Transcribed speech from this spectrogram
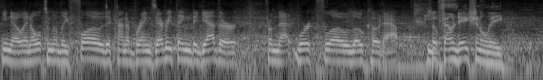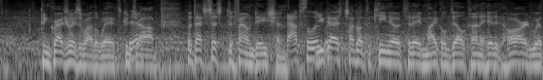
you know, and ultimately Flow that kind of brings everything together from that workflow low-code app piece. So foundationally, congratulations by the way, it's a good yeah. job. But that's just the foundation. Absolutely. You guys talked about the keynote today, Michael Dell kind of hit it hard with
